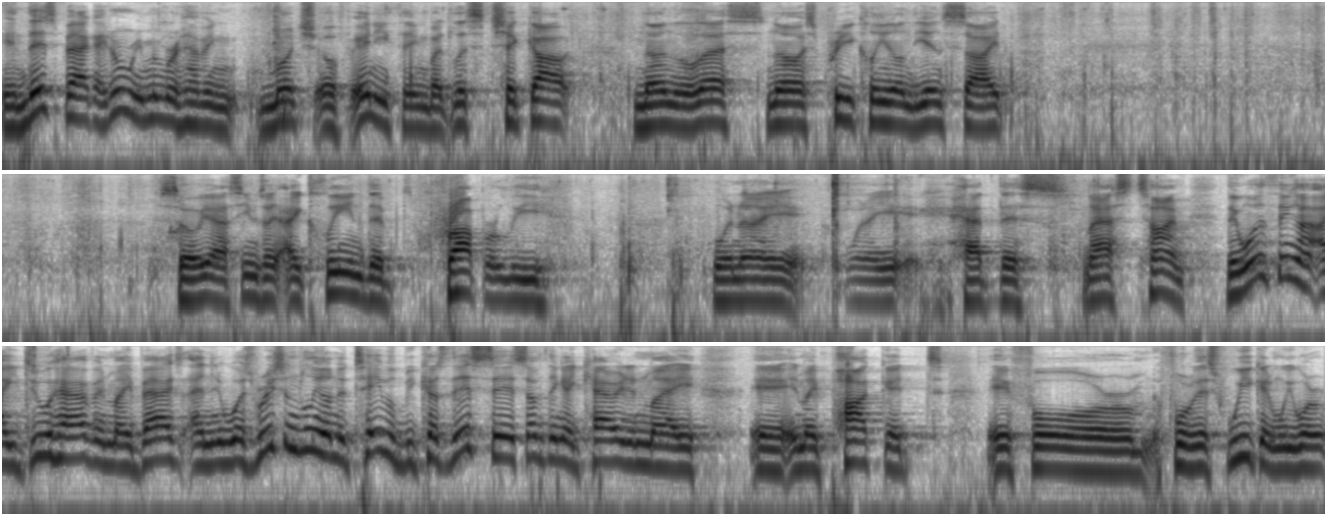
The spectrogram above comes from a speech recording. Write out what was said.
In this bag, I don't remember having much of anything, but let's check out nonetheless. No, it's pretty clean on the inside. So yeah, seems like I cleaned it properly when I when I had this last time. The one thing I, I, do have in my bags, and it was recently on the table because this is something I carried in my uh, in my pocket uh, for for this weekend. We were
